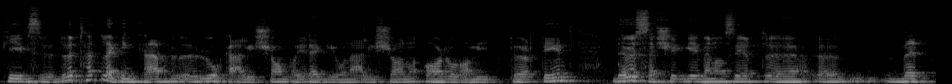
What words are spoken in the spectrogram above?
képződött, hát leginkább lokálisan vagy regionálisan arról, ami történt, de összességében azért be,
